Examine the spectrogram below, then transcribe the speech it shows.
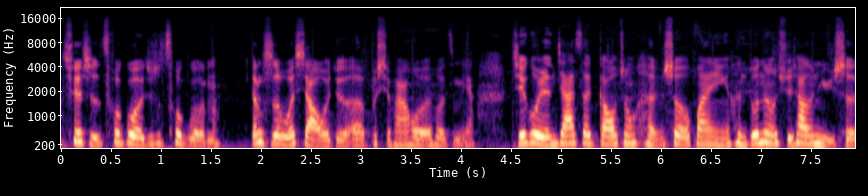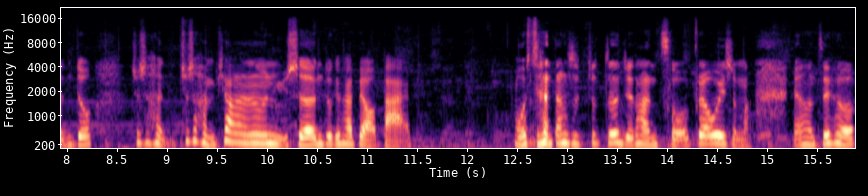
确实错过了就是错过了嘛。当时我小，我觉得呃不喜欢或者或者怎么样，结果人家在高中很受欢迎，很多那种学校的女生都就是很就是很漂亮的那种女生都跟他表白。我虽然当时就真的觉得他很挫，不知道为什么。然后最后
